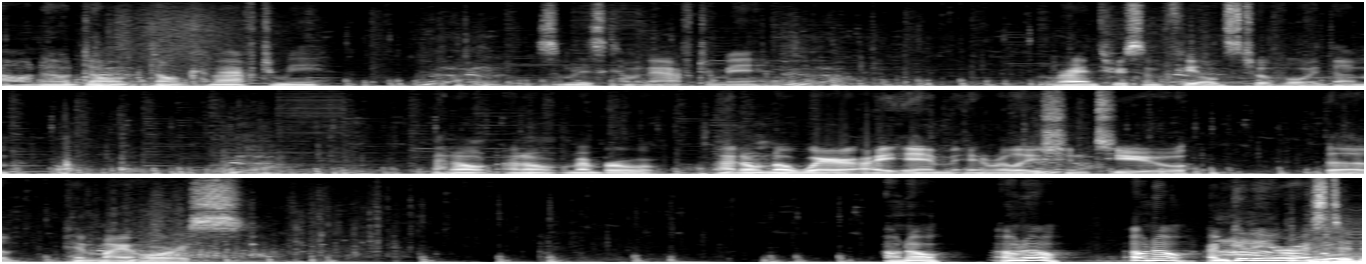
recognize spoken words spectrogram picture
Oh no, don't don't come after me. Somebody's coming after me. I'm running through some fields to avoid them. I don't I don't remember I don't know where I am in relation to the pimp my horse. Oh no. Oh no. Oh no. I'm getting arrested.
